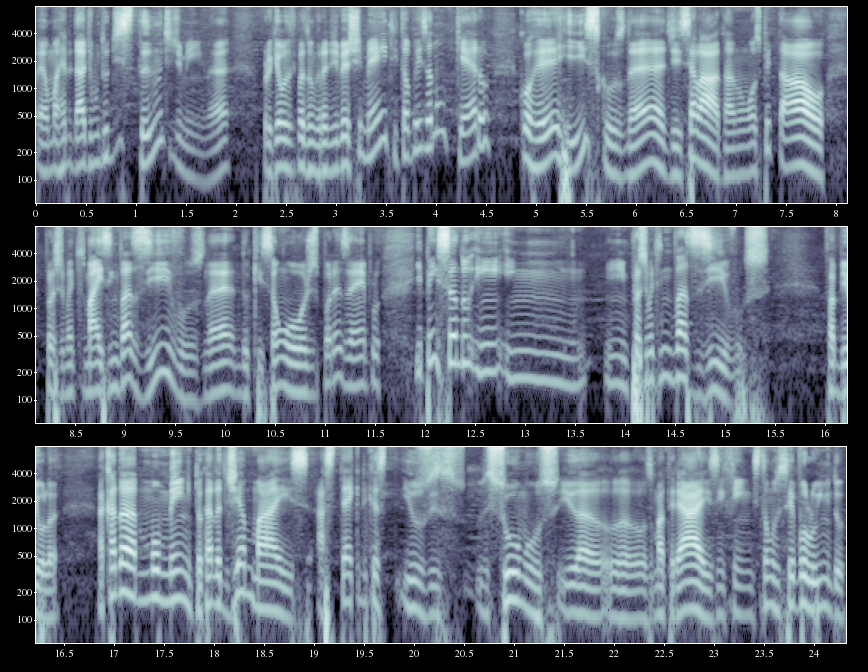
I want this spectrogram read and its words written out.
é uma realidade muito distante de mim, né? Porque eu vou ter que fazer um grande investimento e talvez eu não quero correr riscos, né? De, sei lá, estar tá num hospital, procedimentos mais invasivos, né? Do que são hoje, por exemplo. E pensando em, em, em procedimentos invasivos, Fabiola, a cada momento, a cada dia mais, as técnicas e os insumos e os materiais, enfim, estão se evoluindo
